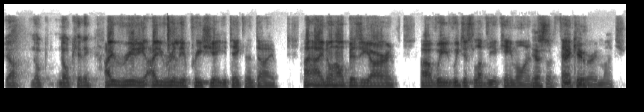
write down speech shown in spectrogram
yeah, no, no kidding. I really, I really appreciate you taking the time. I, I know how busy you are, and uh, we we just love that you came on. Yes, so thank, thank you. you very much.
